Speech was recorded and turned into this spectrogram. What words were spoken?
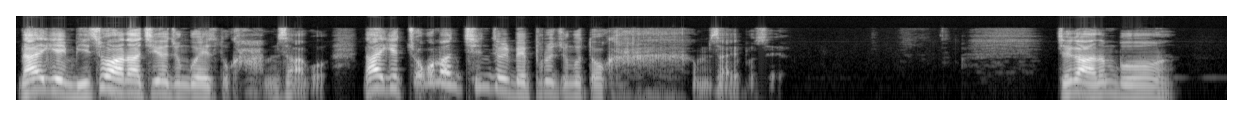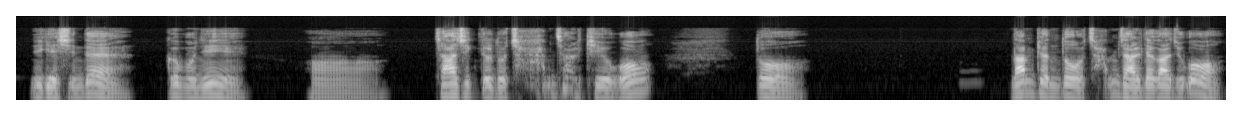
나에게 미소 하나 지어 준 거에서도 감사하고 나에게 조그만 친절 베풀어 준 것도 감사해 보세요. 제가 아는 분이 계신데 그분이 어, 자식들도 참 잘 키우고 또 남편도 참 잘 돼가지고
